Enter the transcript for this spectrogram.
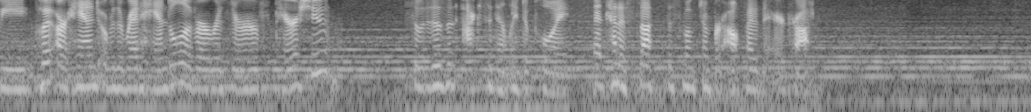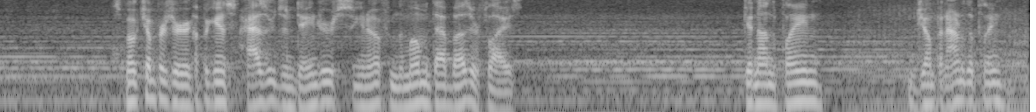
we put our hand over the red handle of our reserve parachute so it doesn't accidentally deploy. and kind of suck the smoke jumper outside of the aircraft. Smoke jumpers are up against hazards and dangers, you know, from the moment that buzzer flies. Getting on the plane, jumping out of the plane.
